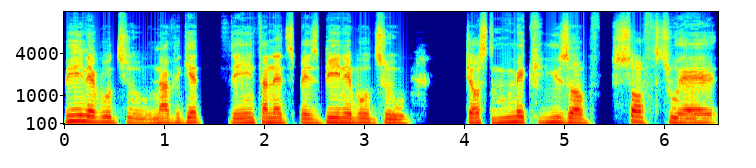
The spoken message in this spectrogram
being able to navigate the internet space, being able to just make use of software,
